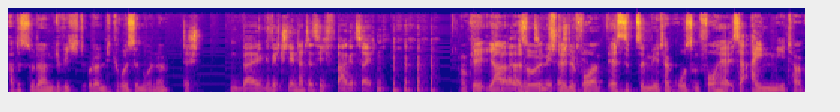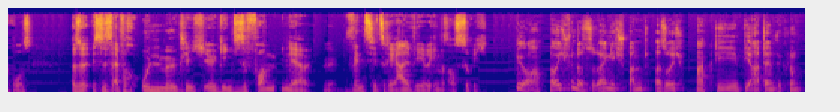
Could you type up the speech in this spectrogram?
Hattest du da ein Gewicht oder die Größe nur, ne? Das bei Gewicht stehen tatsächlich Fragezeichen. Okay, ja, also stell dir vor, er ist 17 Meter groß und vorher ist er ein Meter groß. Also es ist einfach unmöglich, äh, gegen diese Form in der, wenn es jetzt real wäre, irgendwas auszurichten. Ja, aber ich finde das eigentlich spannend. Also ich mag die, die Art der Entwicklung.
